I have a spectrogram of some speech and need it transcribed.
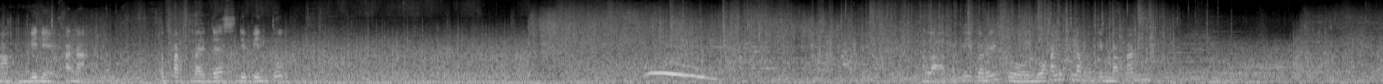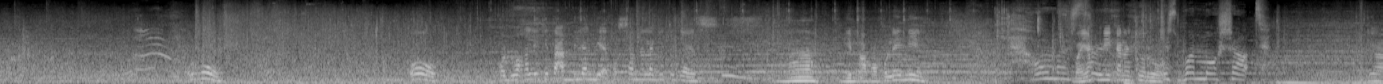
nah begini karena tempat bagas di pintu. Alah, tapi baru itu. Dua kali pulang tembakan oh. Oh kok dua kali kita ambil yang di atas sana lagi tuh guys? Ah game apa pula ini. Banyak nih karena curug Ya,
